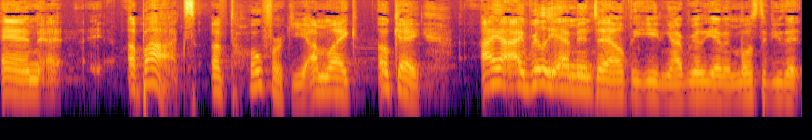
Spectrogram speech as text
and uh, a box of tofurkey. I'm like, okay, I, I really am into healthy eating. I really am, and most of you that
